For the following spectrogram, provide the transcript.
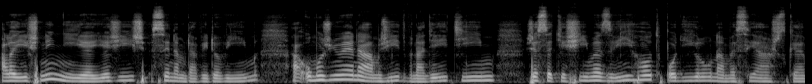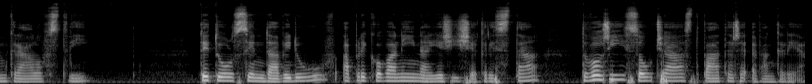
ale již nyní je Ježíš synem Davidovým a umožňuje nám žít v naději tím, že se těšíme z výhod podílu na mesiářském království. Titul Syn Davidův, aplikovaný na Ježíše Krista, tvoří součást páteře Evangelia.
